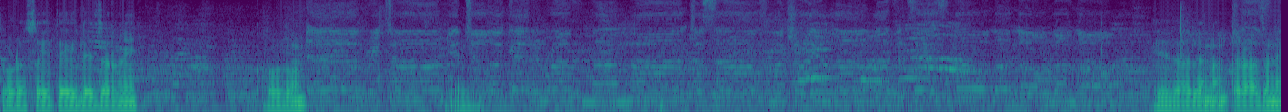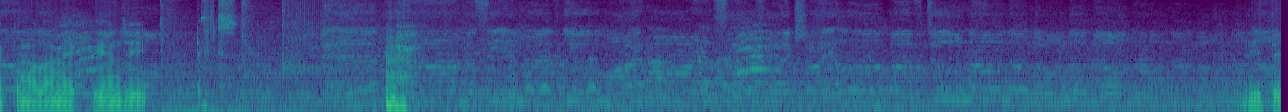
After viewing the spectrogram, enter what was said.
थोडंसं इथे इलेजरने खोलून हे झाल्यानंतर अजून एक तुम्हाला मी एक पी एन जी टेक्स इथे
